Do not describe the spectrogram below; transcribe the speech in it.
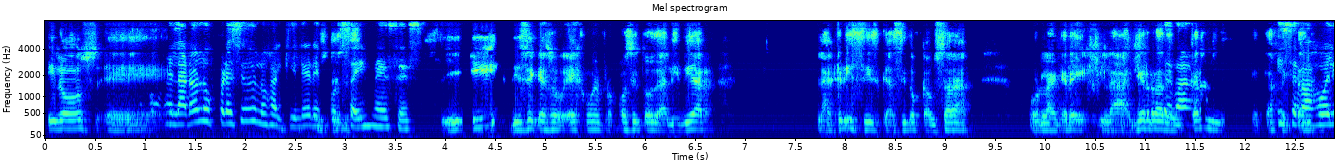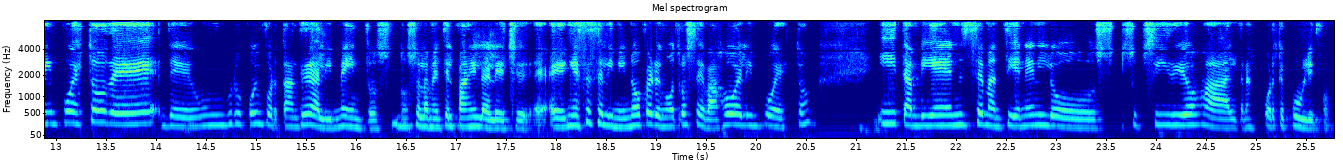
y los... Eh, Congelaron los precios de los alquileres por seis meses. Y, dice que eso es con el propósito de aliviar la crisis que ha sido causada por la, la guerra de Ucrania. Y se bajó el impuesto de, de, un grupo importante de alimentos, no solamente el pan y la leche. En ese se eliminó, pero en otros se bajó el impuesto. Y también se mantienen los subsidios al transporte público.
